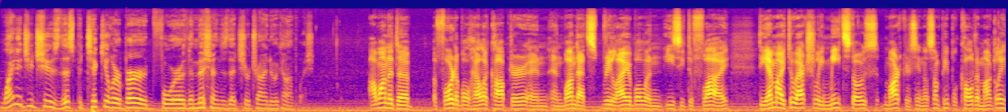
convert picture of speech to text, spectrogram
Why did you choose this particular bird for the missions that you're trying to accomplish? I wanted a affordable helicopter and, and one that's reliable and easy to fly. The Mi-2 actually meets those markers. You know, some people call them ugly.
